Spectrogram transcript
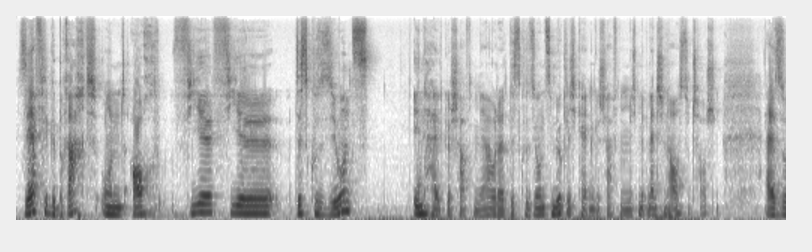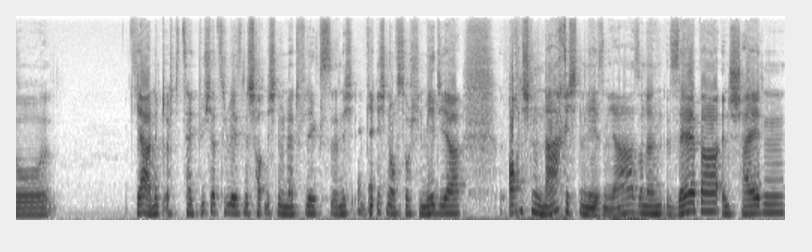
sehr viel gebracht und auch viel, viel Diskussions- Inhalt geschaffen, ja, oder Diskussionsmöglichkeiten geschaffen, mich mit Menschen auszutauschen. Also ja, nehmt euch die Zeit, Bücher zu lesen, schaut nicht nur Netflix, äh, nicht, geht nicht nur auf Social Media, auch nicht nur Nachrichten lesen, ja, sondern selber entscheiden,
